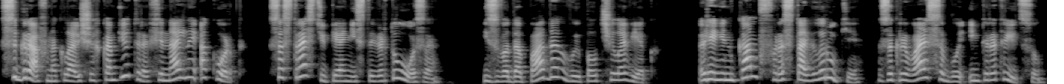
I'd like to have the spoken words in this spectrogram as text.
сыграв на клавишах компьютера финальный аккорд, со страстью пианиста-виртуоза. Из водопада выпал человек. Ренинкампф расставил руки, закрывая собой императрицу.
